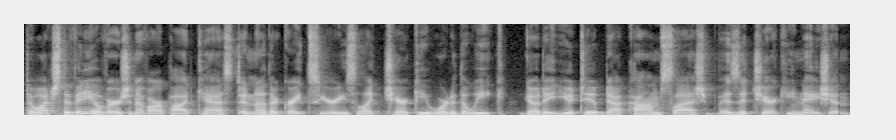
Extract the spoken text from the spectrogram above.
To watch the video version of our podcast and other great series like Cherokee Word of the Week, go to youtube.com slash visit Cherokee Nation.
